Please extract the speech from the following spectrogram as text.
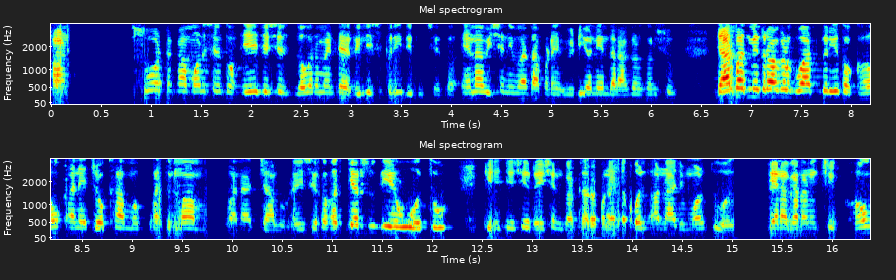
ખાંડ સો ટકા મળશે તો એ જે છે ગવર્મેન્ટે રિલીઝ કરી દીધું છે. તો એના વિશેની વાત આપણે વિડીયોની અંદર આગળ કરશું. ત્યારબાદ મિત્રો આગળ વાત કરીએ તો ઘઉં અને ચોખા મફતમાં મળવાના ચાલુ રહેશે. તો અત્યાર સુધી એવું હતું કે જે છે રેશન કાર્ડ ધારકોને ડબલ અનાજ મળતું હતું. તેના કારણે છે ઘઉં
